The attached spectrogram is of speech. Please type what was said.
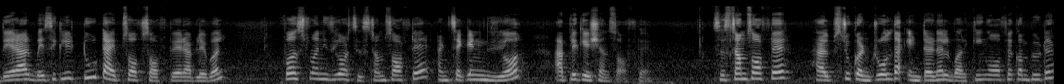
There are basically two types of software available. First one is your system software and second is your application software. System software helps to control the internal working of a computer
